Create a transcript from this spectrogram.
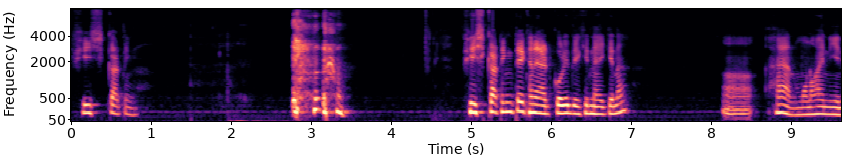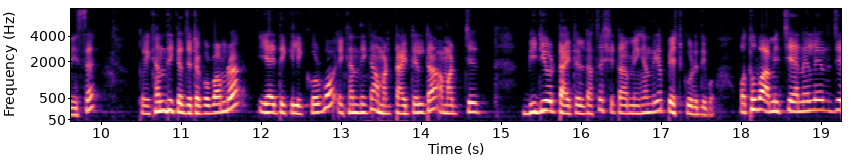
ফিশ কাটিং ফিশ কাটিংটা এখানে অ্যাড করি, দেখি নাই কিনা। হ্যাঁ মনে হয় নিয়ে নিছে। তো এখান থেকে যেটা করব আমরা এআইতে ক্লিক করব। এখান থেকে আমার টাইটেলটা আমার যে ভিডিওর টাইটেলটা আছে, সেটা আমি এখান থেকে পেস্ট করে দিব। অথবা আমি চ্যানেলের যে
